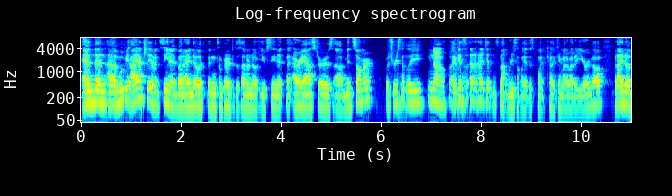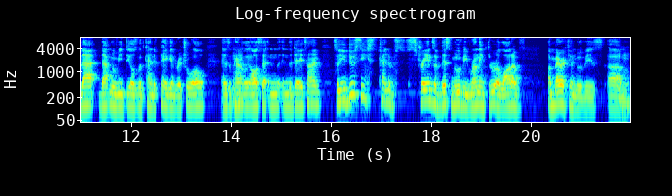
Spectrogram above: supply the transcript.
And then a movie I actually haven't seen it, but I know it's been compared to this. I don't know if you've seen it, but Ari Aster's uh, Midsommar, which recently No. I have guess. I, don't, I guess it's not recently at this point. It came out about a year ago, but I know that that movie deals with kind of pagan ritual and is Mm-hmm. apparently all set in the, in the daytime. So you do see kind of strains of this movie running through a lot of American movies um, Mhm.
